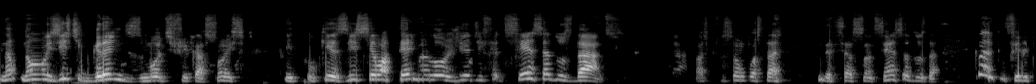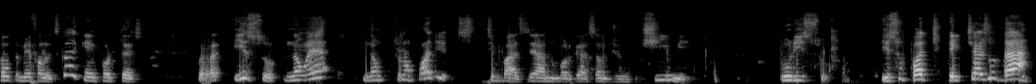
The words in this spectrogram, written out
não, não existe grandes modificações. O que existe é uma terminologia de ciência dos dados. Acho que vocês vão gostar desse assunto, ciência dos dados. Claro que o Filipão também falou isso, claro que é importante. Isso não é. Não, tu não pode se basear numa organização de um time por isso. Isso pode tem que te ajudar.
